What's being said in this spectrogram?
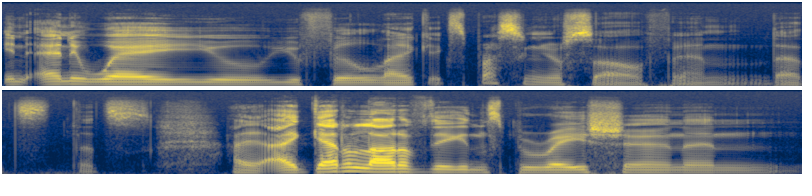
in any way you you feel like expressing yourself and that's that's I, I get a lot of the inspiration and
